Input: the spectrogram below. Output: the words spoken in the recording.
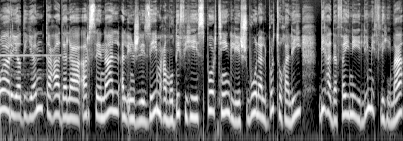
ورياضيا تعادل أرسنال الإنجليزي مع مضيفه سبورتينغ لشبون البرتغالي بهدفين لمثلهما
